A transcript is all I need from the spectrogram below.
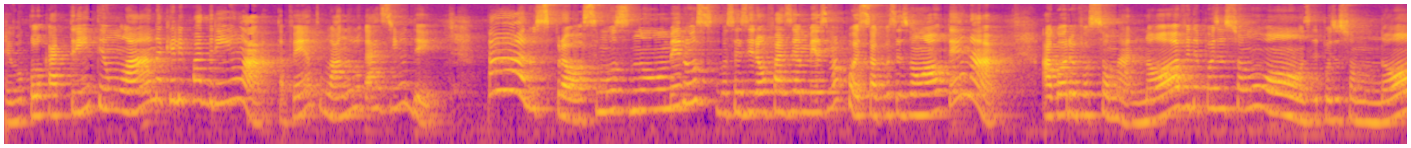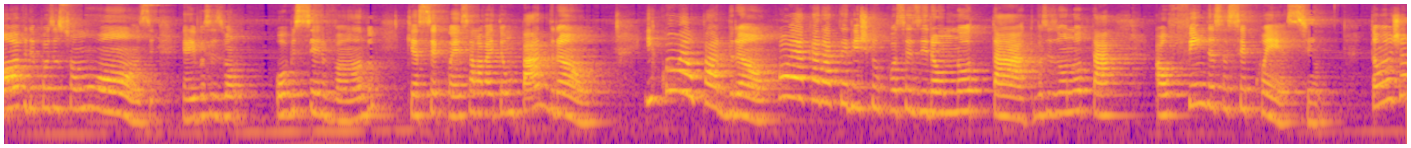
Eu vou colocar 31 lá naquele quadrinho lá, tá vendo? Lá no lugarzinho dele. Para os próximos números, vocês irão fazer a mesma coisa, só que vocês vão alternar. Agora eu vou somar 9, depois eu somo 11, depois eu somo 9, depois eu somo 11. E aí vocês vão observando que a sequência ela vai ter um padrão. E qual é o padrão? Qual é a característica que vocês irão notar, que vocês vão notar ao fim dessa sequência? Então eu já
